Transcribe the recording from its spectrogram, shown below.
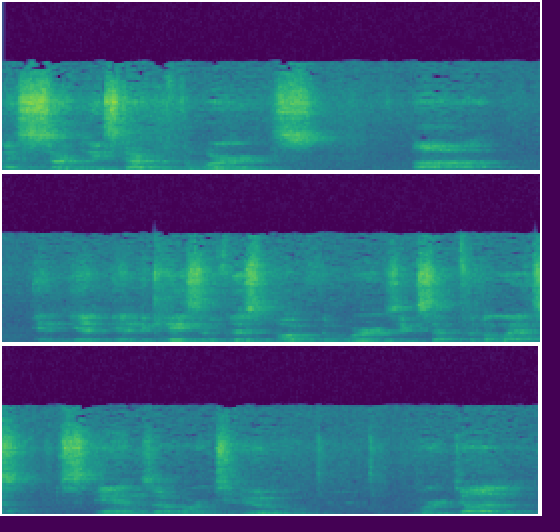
I certainly start with the words. Uh, in, in, in the case of this book, the words, except for the last stanza or two, were done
